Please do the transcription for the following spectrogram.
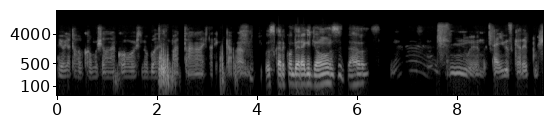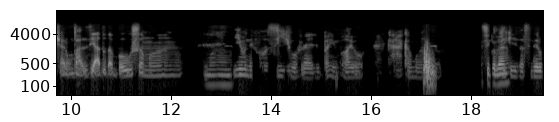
Aí eu já tava com a mochila na costa, meu bonézinho pra trás, tá ligado? Os caras com Derek Jones e tal. Sim, mano. Aí os caras puxaram um baseado da bolsa, mano. Mano. E o nervosismo, velho, pra ir embora, eu... Caraca, mano. Eu Segurando. que eles acenderam.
